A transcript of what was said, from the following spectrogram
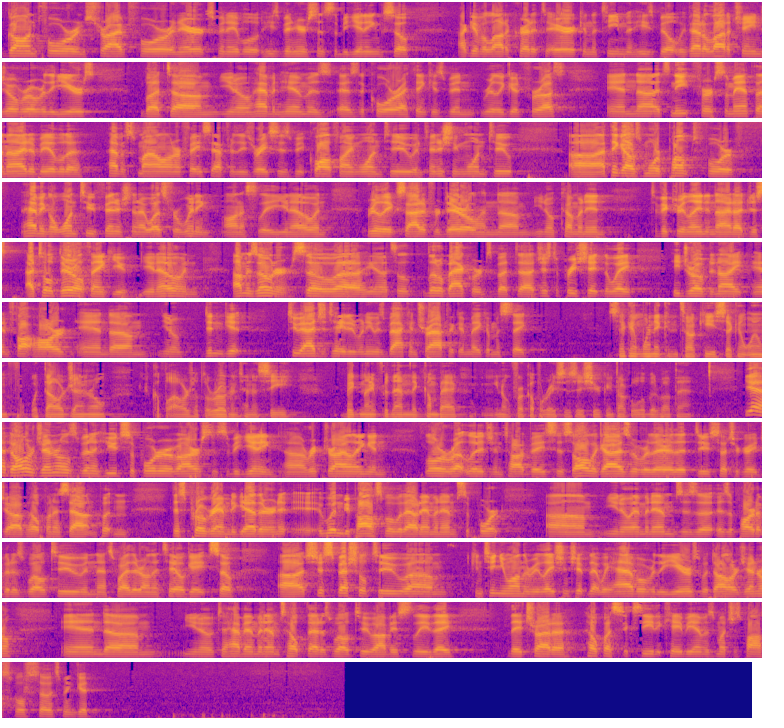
gone for and strived for, and Eric's been able. He's been here since the beginning, so I give a lot of credit to Eric and the team that he's built. We've had a lot of changeover over the years, but um, you know having him as as the core, I think, has been really good for us. And uh, it's neat for Samantha and I to be able to have a smile on our face after these races, qualifying one, two, and finishing one, two. Uh, I think I was more pumped for having a one-two finish than I was for winning, honestly. You know, and really excited for Darrell and um, you know coming in to victory lane tonight. I just I told Darrell thank you. You know, and I'm his owner, so uh, you know it's a little backwards, but uh, just appreciate the way he drove tonight and fought hard, and um, you know didn't get too agitated when he was back in traffic and make a mistake. Second win at Kentucky, second win with Dollar General, a couple hours up the road in Tennessee. Big night for them. They come back, you know, for a couple races this year. Can you talk a little bit about that? Yeah, Dollar General has been a huge supporter of ours since the beginning. Uh, Rick Dreiling and Laura Rutledge and Todd Vasos, all the guys over there that do such a great job helping us out and putting this program together. And it, it wouldn't be possible without M&M support. Um, you know, M&M's is a, is a part of it as well too, and that's why they're on the tailgate. So uh, it's just special to um, continue on the relationship that we have over the years with Dollar General, and um, you know, to have M&M's help that as well too. Obviously, they they try to help us succeed at KBM as much as possible, so it's been good.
